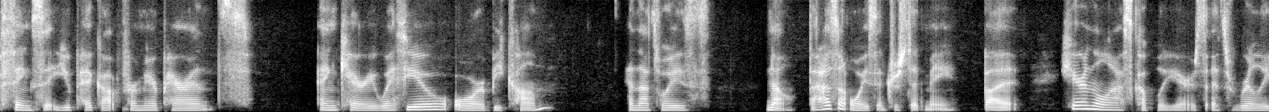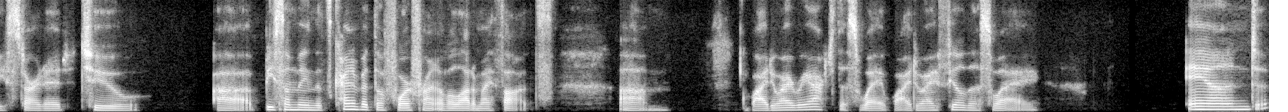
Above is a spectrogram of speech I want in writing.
things that you pick up from your parents and carry with you or become. And that's always, no, that hasn't always interested me. But here in the last couple of years, it's really started to uh, be something that's kind of at the forefront of a lot of my thoughts. Um, why do I react this way? Why do I feel this way? And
